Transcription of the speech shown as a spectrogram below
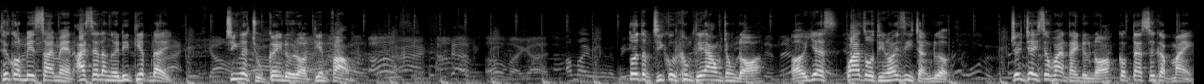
Thế còn bên Simon, ai sẽ là người đi tiếp đây? Chính là chủ kênh đội đỏ tiên phong. Tôi thậm chí còn không thấy ong trong đó. Ờ uh, yes, qua rồi thì nói gì chẳng được. JJ sẽ hoàn thành được nó, cậu ta sẽ gặp mày.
